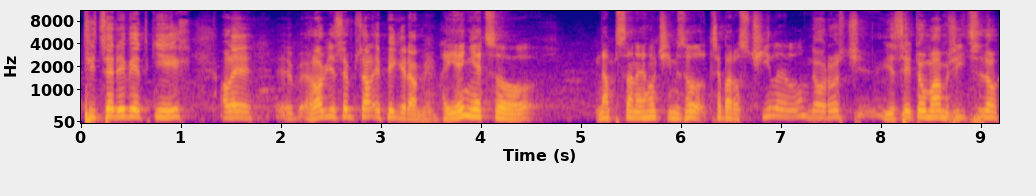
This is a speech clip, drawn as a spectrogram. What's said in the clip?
39 knih, ale e, hlavně jsem psal epigramy. A je něco napsaného, čím ho třeba rozčílil? No, rozči- jestli to mám říct, no,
